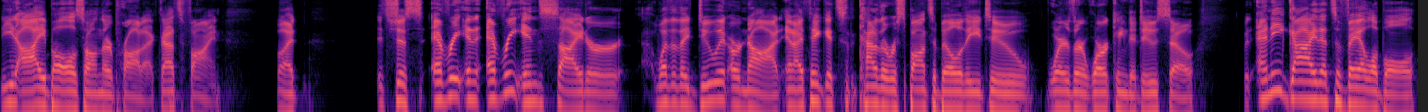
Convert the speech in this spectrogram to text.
need eyeballs on their product. That's fine. But it's just every and every insider whether they do it or not and i think it's kind of the responsibility to where they're working to do so but any guy that's available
